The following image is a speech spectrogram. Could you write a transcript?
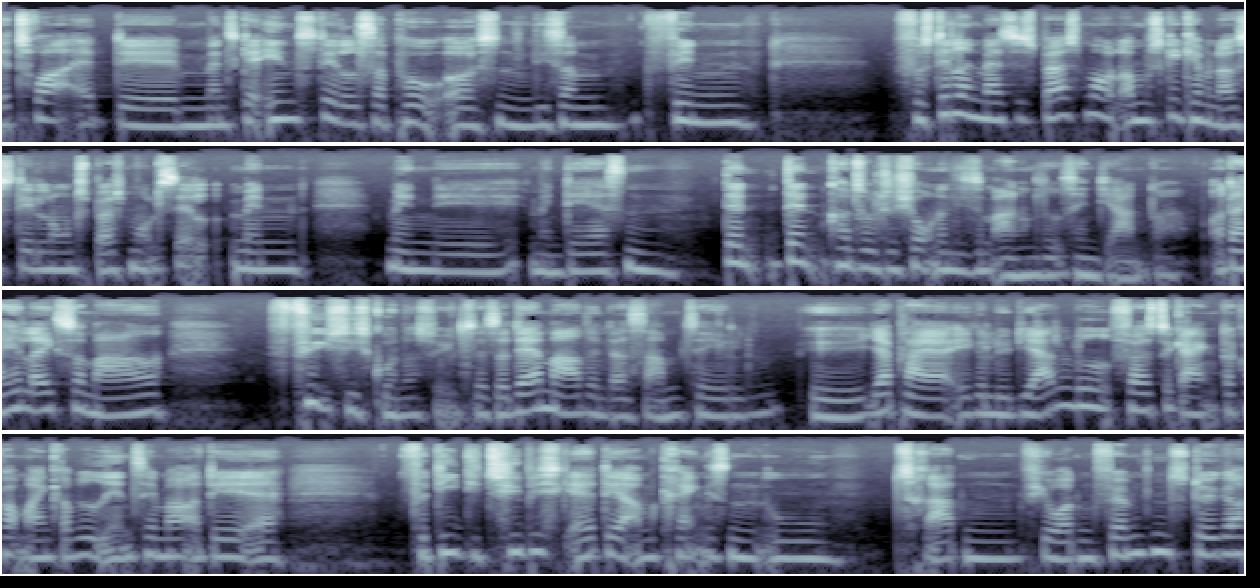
jeg tror, at øh, man skal indstille sig på at sådan ligesom finde, få stillet en masse spørgsmål, og måske kan man også stille nogle spørgsmål selv, men, men, øh, men det er sådan, den, den konsultation er ligesom anderledes end de andre. Og der er heller ikke så meget fysisk undersøgelse. Altså det er meget den der samtale. Øh, jeg plejer ikke at lytte hjertelyd første gang, der kommer en gravid ind til mig, og det er fordi de typisk er der omkring sådan uge 13, 14, 15 stykker,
